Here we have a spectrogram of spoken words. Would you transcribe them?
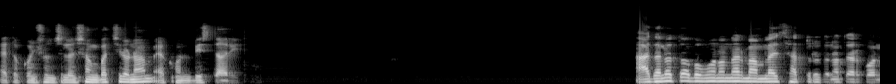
এতক্ষণ শুনছিলেন সংবাদ শিরোনাম, এখন বিস্তারিত। আদালত অবমাননার মামলায় ছাত্র জনতার গণ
